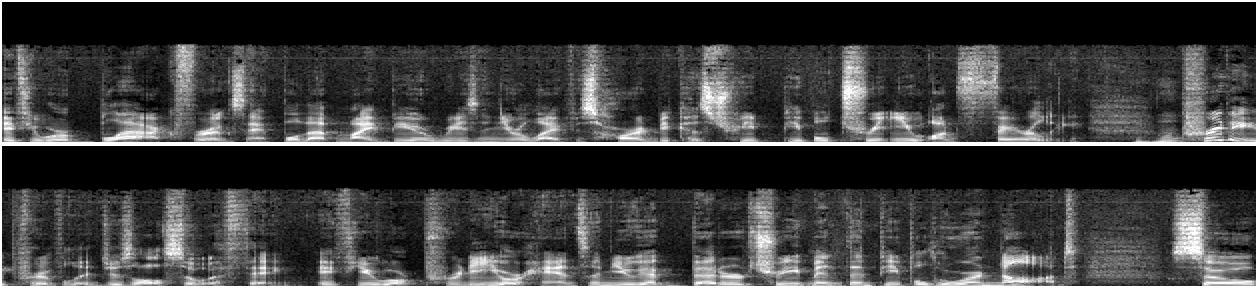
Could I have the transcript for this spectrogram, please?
if you were black, for example, that might be a reason your life is hard because treat, people treat you unfairly. Mm-hmm. Pretty privilege is also a thing. If you are pretty or handsome, you get better treatment than people who are not. So,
